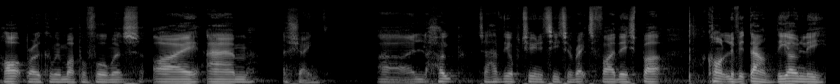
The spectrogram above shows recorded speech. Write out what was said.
heartbroken with my performance. I am ashamed. Uh, I hope to have the opportunity to rectify this, but I can't live it down. The only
